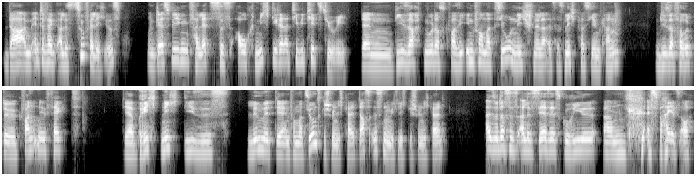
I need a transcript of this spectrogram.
da im Endeffekt alles zufällig ist. Und deswegen verletzt es auch nicht die Relativitätstheorie. Denn die sagt nur, dass quasi Information nicht schneller als das Licht passieren kann. Und dieser verrückte Quanteneffekt, der bricht nicht dieses Limit der Informationsgeschwindigkeit. Das ist nämlich Lichtgeschwindigkeit. Also das ist alles sehr, sehr skurril. Ähm, es war jetzt auch,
